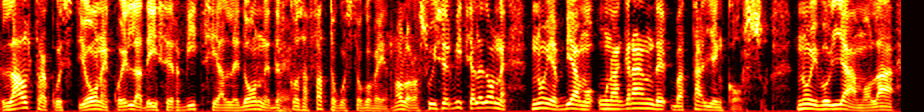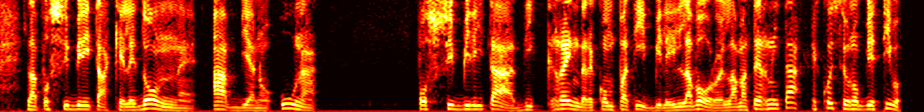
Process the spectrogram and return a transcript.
L'altra questione, quella dei servizi alle donne e del eh. cosa ha fatto questo governo. Allora, sui servizi alle donne noi abbiamo una grande battaglia in corso. Noi vogliamo la, la possibilità che le donne abbiano una possibilità di rendere compatibile il lavoro e la maternità e questo è un obiettivo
